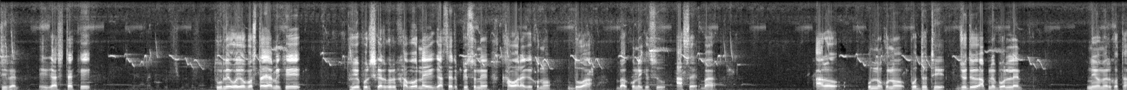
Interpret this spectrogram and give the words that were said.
দিবেন, এই গাছটা কি তুলে ওই অবস্থায় আমি কি ধুয়ে পরিষ্কার করে খাব, না এই গাছের পিছনে খাওয়ার আগে কোনো দোয়া বা কোনো কিছু আছে বা আরও অন্য কোনো পদ্ধতি যদিও আপনি বললেন নিয়মের কথা।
